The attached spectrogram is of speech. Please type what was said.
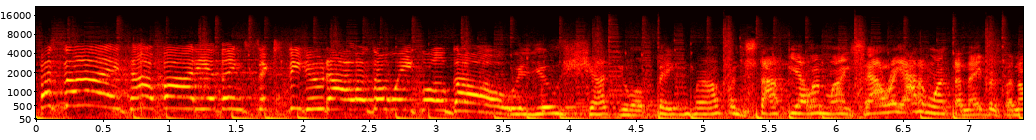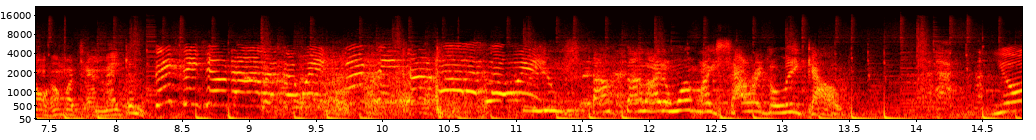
Besides, how far do you think $62 a week will go? Will you shut your big mouth and stop yelling my salary? I don't want the neighbors to know how much I'm making. $62 a week! $62 a week! Will you stop that? I don't want my salary to leak out. Your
